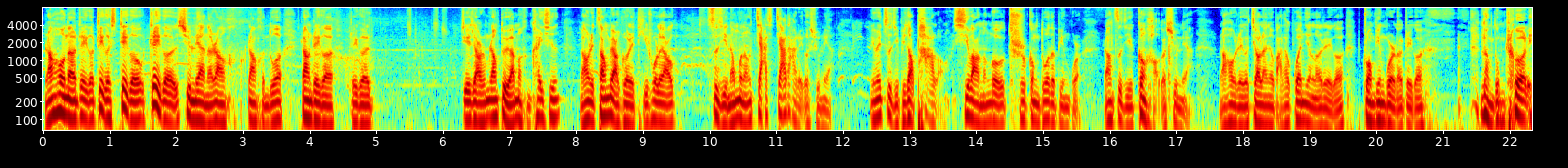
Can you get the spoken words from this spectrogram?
然后呢，这个这个这个这个训练呢，让让很多让这个这个这叫什么？让队员们很开心。然后这脏辫哥也提出了要。自己能不能加加大这个训练？因为自己比较怕冷，希望能够吃更多的冰棍儿，让自己更好的训练。然后这个教练就把他关进了这个装冰棍儿的这个 冷冻车里。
